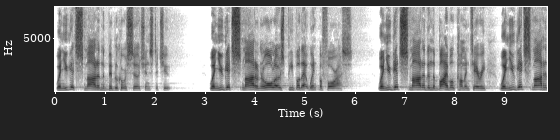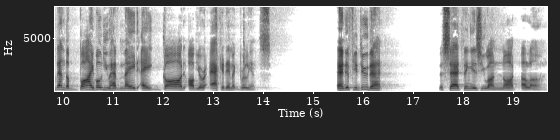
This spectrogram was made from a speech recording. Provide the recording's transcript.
when you get smarter than the Biblical Research Institute, when you get smarter than all those people that went before us, when you get smarter than the Bible commentary, when you get smarter than the Bible, you have made a God of your academic brilliance. And if you do that, the sad thing is, you are not alone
